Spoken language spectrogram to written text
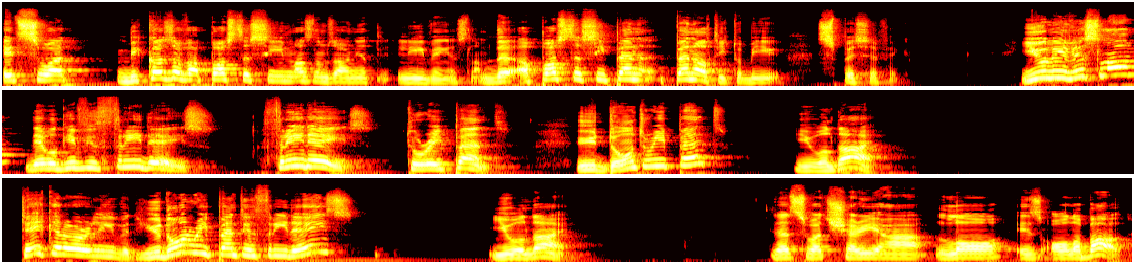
it's what, because of apostasy, Muslims are not leaving Islam. The apostasy pen, penalty to be specific. You leave Islam, they will give you three days. Three days to repent. You don't repent, you will die. Take it or leave it. You don't repent in three days, you will die. That's what Sharia law is all about.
